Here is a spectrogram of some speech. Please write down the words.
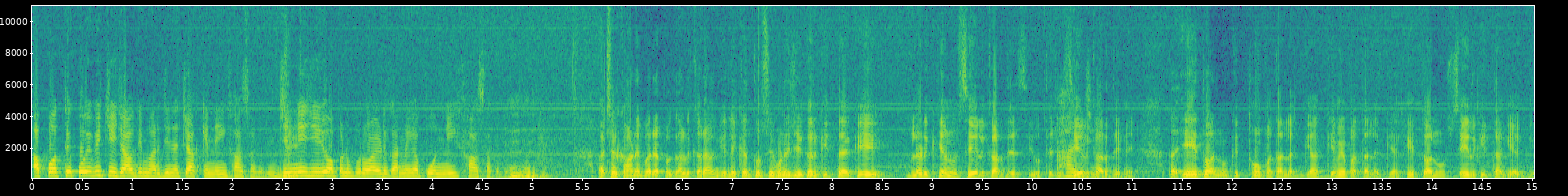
ਆਪਾਂ ਉੱਥੇ ਕੋਈ ਵੀ ਚੀਜ਼ ਆਪਦੀ ਮਰਜ਼ੀ ਨਾਲ ਚੱਕ ਕੇ ਨਹੀਂ ਖਾ ਸਕਦੇ। ਜਿੰਨੀ ਚੀਜ਼ ਉਹ ਆਪਾਂ ਨੂੰ ਪ੍ਰੋਵਾਈਡ ਕਰਨਗੇ ਆਪਾਂ ਉਨੀ ਹੀ ਖਾ ਸਕਦੇ ਹਾਂ। ਅੱਛਾ ਖਾਣੇ ਬਾਰੇ ਆਪਾਂ ਗੱਲ ਕਰਾਂਗੇ ਲੇਕਿਨ ਤੁਸੀਂ ਹੁਣੇ ਜ਼ਿਕਰ ਕੀਤਾ ਕਿ ਲੜਕੀਆਂ ਨੂੰ ਸੇਲ ਕਰਦੇ ਸੀ ਉੱਥੇ ਜੋ ਸੇਲ। ਕਰਦੇ ਨੇ। ਤਾਂ ਇਹ ਤੁਹਾਨੂੰ ਕਿੱਥੋਂ ਪਤਾ ਲੱਗਿਆ ਕਿਵੇਂ ਪਤਾ ਲੱਗਿਆ ਕਿ ਤੁਹਾਨੂੰ ਸੇਲ ਕੀਤਾ ਗਿਆ ਅੱਗੇ?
